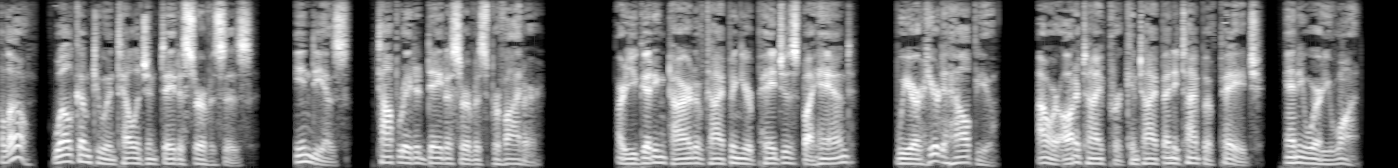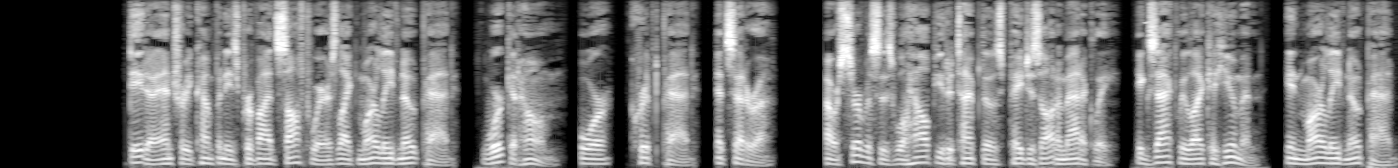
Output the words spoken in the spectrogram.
Hello, welcome to Intelligent Data Services, India's top-rated data service provider. Are you getting tired of typing your pages by hand? We are here to help you. Our autotyper can type any type of page, anywhere you want. Data entry companies provide softwares like Marlive Notepad, Work at Home, or CryptPad, etc. Our services will help you to type those pages automatically, exactly like a human, in Marlive Notepad.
